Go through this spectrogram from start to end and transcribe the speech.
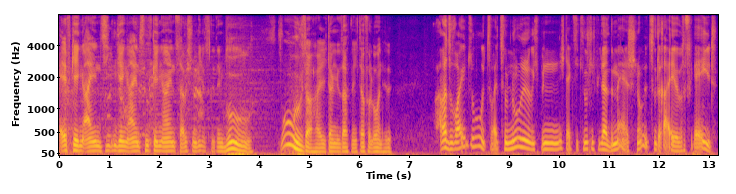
11 gegen 1, 7 gegen 1, 5 gegen 1, da habe ich schon Videos gesehen. Buh. Buh, da hätte ich dann gesagt, wenn ich da verloren hätte. Aber so weit, so 2 zu 0. Ich bin nicht der Execution-Spieler The Mash. 0 zu 3. Was geht?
